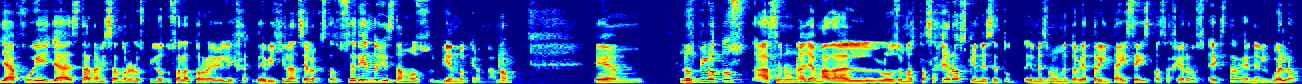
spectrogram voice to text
ya fui, ya están avisándole los pilotos a la torre de, vigilancia lo que está sucediendo y estamos viendo qué onda, ¿no? Em, los pilotos hacen una llamada a los demás pasajeros, que en ese, en ese momento había 36 pasajeros extra en el vuelo,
